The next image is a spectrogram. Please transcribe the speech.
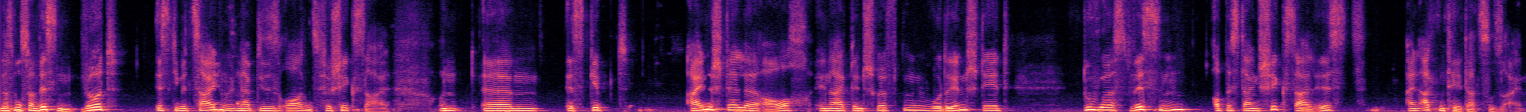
und das muss man wissen, wird ist die Bezeichnung innerhalb dieses Ordens für Schicksal. Und ähm, es gibt eine Stelle auch innerhalb den Schriften, wo drin steht, du wirst wissen, ob es dein Schicksal ist, ein Attentäter zu sein.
